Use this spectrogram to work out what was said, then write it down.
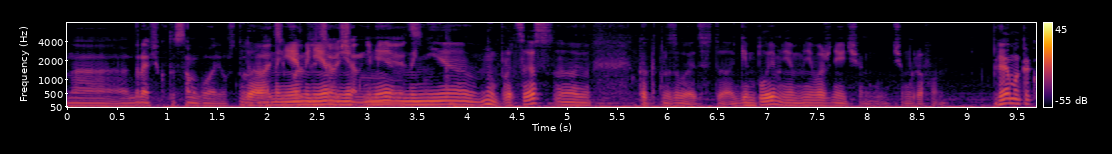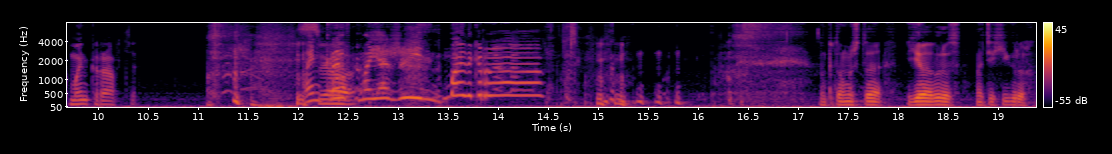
на графику ты сам говорил, что Да, она, мне, типа, мне, мне, мне, мне, ну, процесс, э, как это называется, геймплей мне, мне важнее, чем, чем графон. Прямо как в Майнкрафте. Майнкрафт моя жизнь! Майнкрафт! Ну, потому что я вырос на тех играх,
